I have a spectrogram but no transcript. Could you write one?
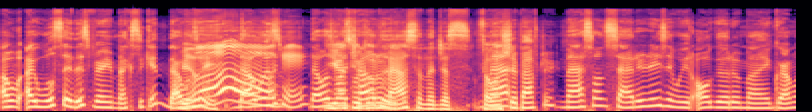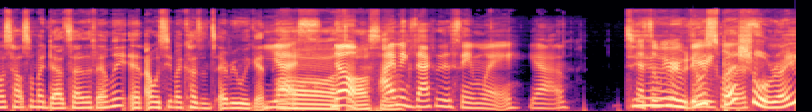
I, w- I will say this, very Mexican. That Really? was that Oh, was okay. that was you my guys would go to mass and then just fellowship after? Mass on Saturdays, and we'd all go to my grandma's house on my dad's side of the family, and I would see my cousins every weekend. Yes. Oh, that's no, awesome. I'm exactly the same way. Yeah. Dude, Yeah, so we were it very was close. special, right?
